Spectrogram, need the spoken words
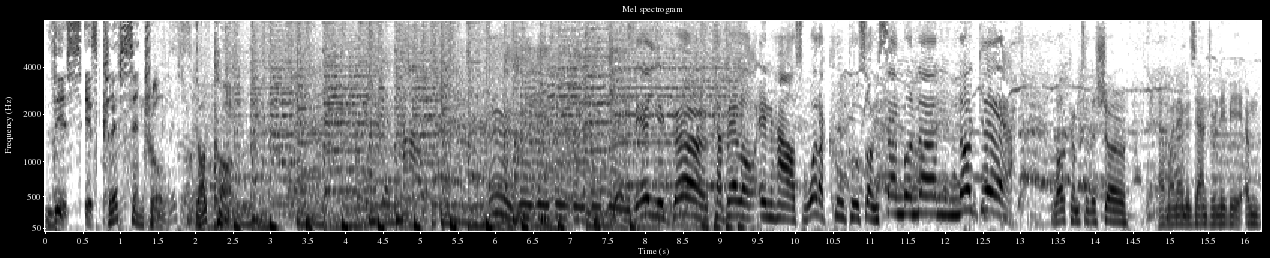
This is CliffCentral.com. There you go, Cabello in house. What a cool, cool song. Sanbona Noge. Welcome to the show. Uh, my name is Andrew Levy, and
